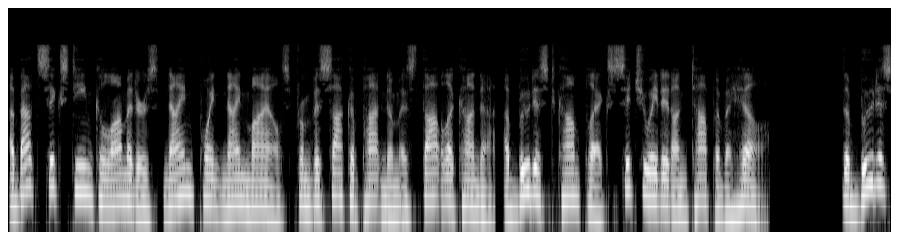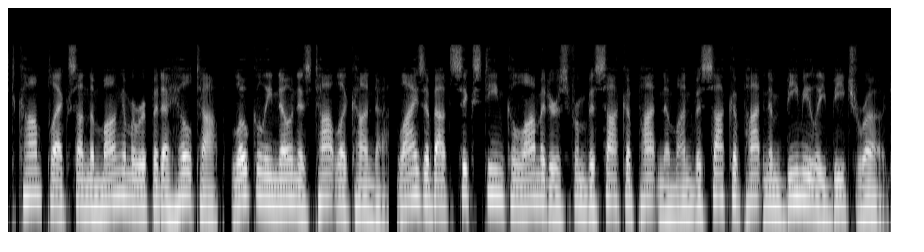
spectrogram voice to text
About 16 kilometers (9.9 miles) from Visakhapatnam is Thotlakonda, a Buddhist complex situated on top of a hill. The Buddhist complex on the Mangamaripata hilltop, locally known as Tatlakonda, lies about 16 kilometers from Visakhapatnam on Visakhapatnam Bhimili Beach Road.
